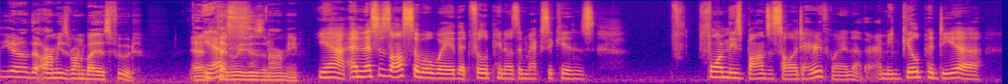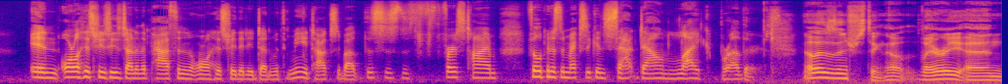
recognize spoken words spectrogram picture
You know, the army's run by this food. And Yes. technically, is an army. Yeah, and this is also a way that Filipinos and Mexicans f- form these bonds of solidarity with one another. I mean, Gil Padilla, in oral histories he's done in the past and in oral history that he'd done with me, talks about this is the first time Filipinos and Mexicans sat down like brothers. Now, this is interesting. Now, Larry and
